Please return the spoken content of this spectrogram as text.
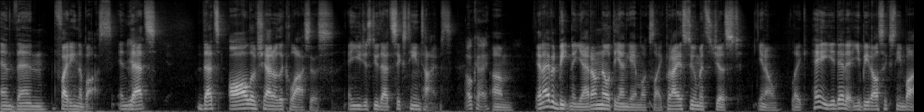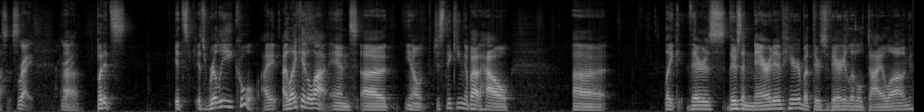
and then fighting the boss, and Yeah. that's that's all of Shadow of the Colossus, and you just do that 16 times. Okay. Um, and I haven't beaten it yet. I don't know what the end game looks like, but I assume it's just you know like, hey, you did it. You beat all 16 bosses. right. Right. Uh, but it's it's it's really cool. I I like it a lot, and uh, you know, just thinking about how, uh, like there's there's a narrative here, but there's very little dialogue,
